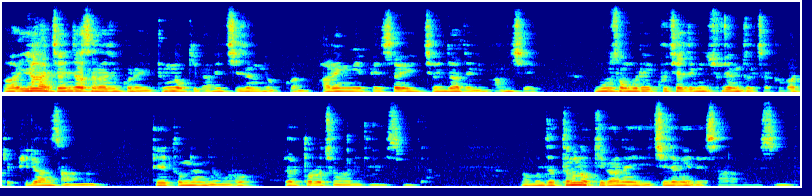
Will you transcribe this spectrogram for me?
어, 이러한 전자선화증권의 등록기관의 지정요건, 발행 및 배서의 전자적인 방식, 운송물의 구체적인 수령 절차 그 밖에 필요한 사항은 대통령령으로 별도로 정하게 되어 있습니다. 어, 먼저 등록기관의 지정에 대해서 알아보겠습니다.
